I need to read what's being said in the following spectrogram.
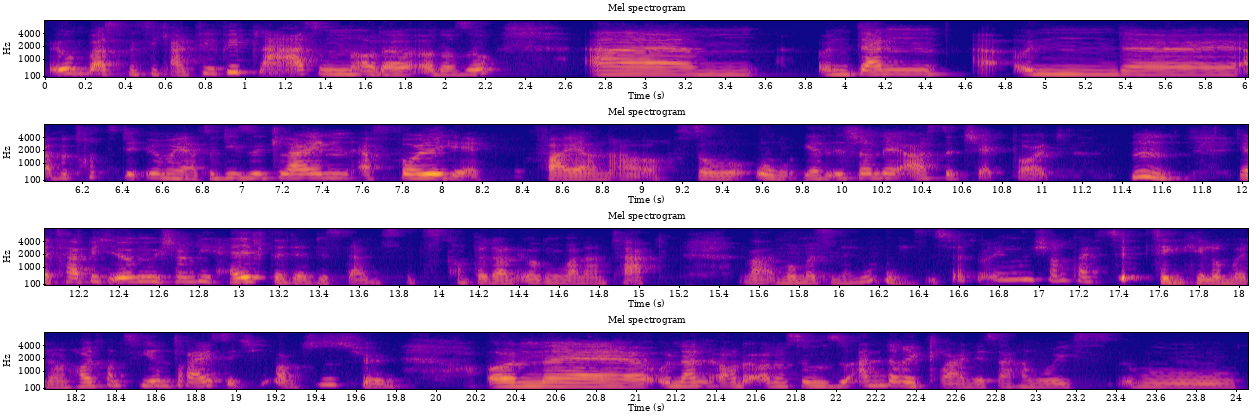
irgendwas, was sich anfühlt wie Blasen oder, oder so. Ähm, und dann, und, äh, aber trotzdem immer ja, so diese kleinen Erfolge feiern auch. So, oh, jetzt ist schon der erste Checkpoint. Hm, jetzt habe ich irgendwie schon die Hälfte der Distanz. Jetzt kommt er dann irgendwann am Tag, wo man sich denkt, hm, jetzt ist das irgendwie schon bei 17 Kilometern. Heute waren es 34. Oh, das ist schön. Und, äh, und dann auch, auch so, so, andere kleine Sachen, wo ich, wo,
